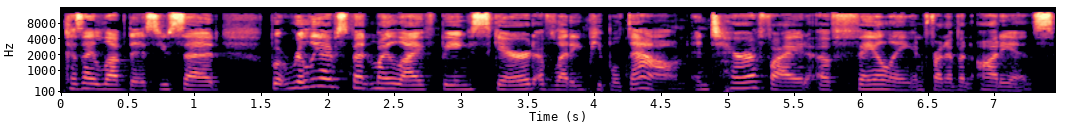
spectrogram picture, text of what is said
because I love this. You said, but really, I've spent my life being scared of letting people down and terrified of failing in front of an audience.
